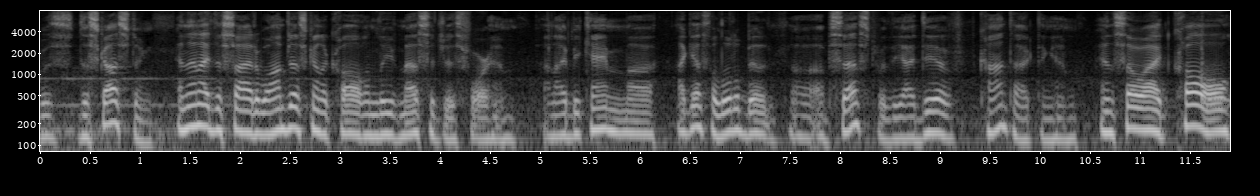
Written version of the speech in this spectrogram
was disgusting. And then I decided, well, I'm just going to call and leave messages for him. And I became, uh, I guess, a little bit uh, obsessed with the idea of contacting him. And so I'd call,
